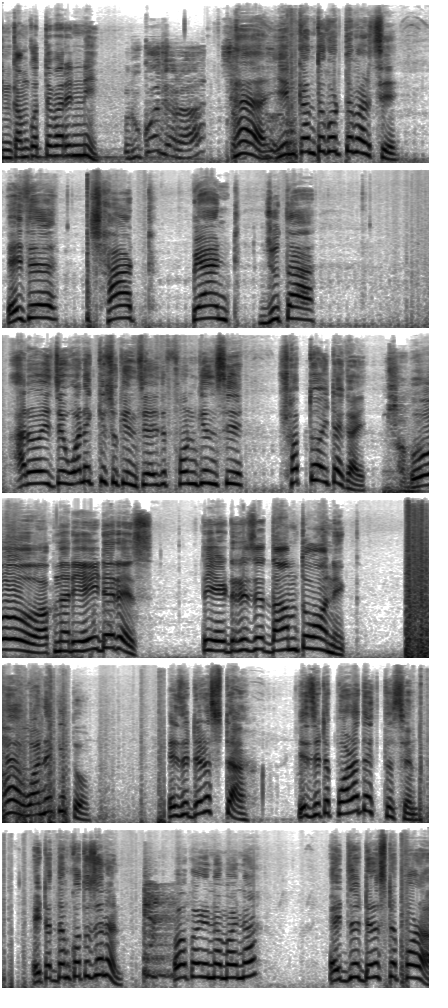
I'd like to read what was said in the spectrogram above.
ইনকাম করতে পারেননি? হ্যাঁ ইনকাম তো করতে পারছি। এই যে শার্ট প্যান্ট জুতা আর ওই যে অনেক কিছু কিনছি এই যে ফোন কিনছি সব তো ওই টাকায়। ও আপনার এই ড্রেস? তো এই ড্রেসের দাম তো অনেক। হ্যাঁ অনেকই তো। এই যে ড্রেসটা এই যেটা পরা দেখতেছেন এটার দাম কত জানেন? ও করি না ময়না এই যে ড্রেসটা পরা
